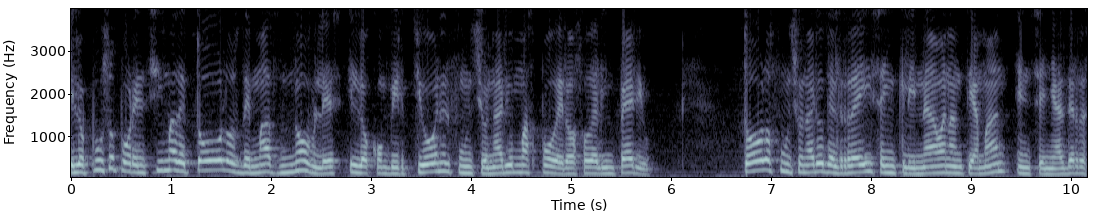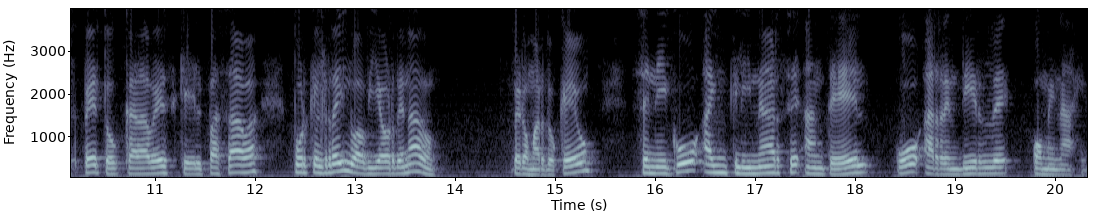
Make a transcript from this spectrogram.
y lo puso por encima de todos los demás nobles y lo convirtió en el funcionario más poderoso del imperio. Todos los funcionarios del rey se inclinaban ante Amán en señal de respeto cada vez que él pasaba, porque el rey lo había ordenado. Pero Mardoqueo se negó a inclinarse ante él o a rendirle homenaje.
